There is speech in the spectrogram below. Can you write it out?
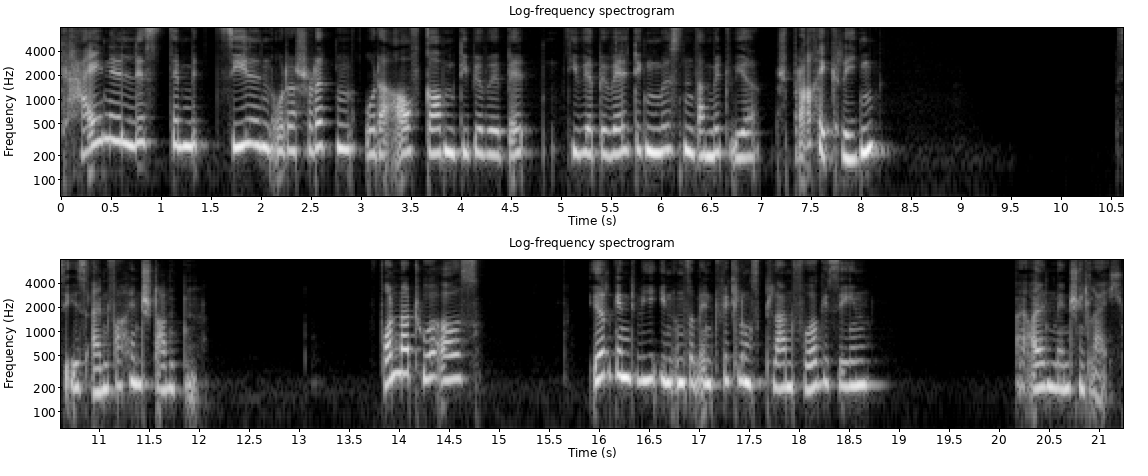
keine Liste mit Zielen oder Schritten oder Aufgaben, die wir, die wir bewältigen müssen, damit wir Sprache kriegen. Sie ist einfach entstanden. Von Natur aus, irgendwie in unserem Entwicklungsplan vorgesehen, bei allen Menschen gleich.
